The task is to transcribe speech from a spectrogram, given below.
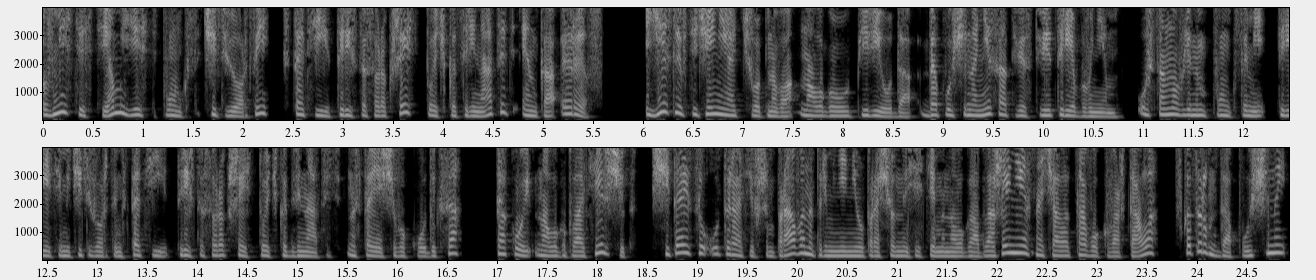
вместе с тем есть пункт 4 статьи 346.13 НК РФ. Если в течение отчетного налогового периода допущено несоответствие требованиям, установленным пунктами 3 и 4 статьи 346.12 настоящего кодекса, такой налогоплательщик считается утратившим право на применение упрощенной системы налогообложения с начала того квартала, в котором допущены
